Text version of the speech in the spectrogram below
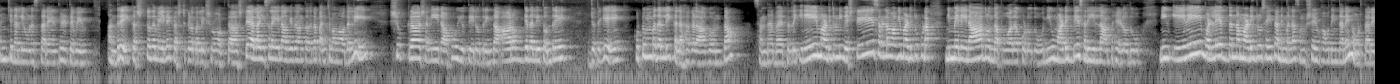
ಹಂಚಿನಲ್ಲಿ ಉಣಿಸ್ತಾರೆ ಅಂತ ಹೇಳ್ತೇವೆ. ಅಂದರೆ ಕಷ್ಟದ ಮೇಲೆ ಕಷ್ಟಗಳು ಬರಲಿಕ್ಕೆ ಆಗ್ತಾ ಅಷ್ಟೇ ಅಲ್ಲ, ಈ ಸಲ ಏನಾಗಿದೆ ಅಂತಂದರೆ ಪಂಚಮ ಭಾವದಲ್ಲಿ ಶುಕ್ರ, ಶನಿ, ರಾಹು ಯುತಿ ಇರೋದ್ರಿಂದ ಆರೋಗ್ಯದಲ್ಲಿ ತೊಂದರೆ ಜೊತೆಗೆ ಕುಟುಂಬದಲ್ಲಿ ಕಲಹಗಳಾಗುವಂಥ ಸಂದರ್ಭ ಇರ್ತದೆ. ಏನೇ ಮಾಡಿದರೂ ನೀವು ಎಷ್ಟೇ ಸರಳವಾಗಿ ಮಾಡಿದರೂ ಕೂಡ ನಿಮ್ಮ ಮೇಲೆ ಏನಾದರೂ ಒಂದು ಅಪವಾದ ಕೊಡೋದು, ನೀವು ಮಾಡಿದ್ದೇ ಸರಿ ಇಲ್ಲ ಅಂತ ಹೇಳೋದು, ನೀವು ಏನೇ ಒಳ್ಳೆಯದನ್ನು ಮಾಡಿದರೂ ಸಹಿತ ನಿಮ್ಮನ್ನು ಸಂಶಯ ಭಾವದಿಂದನೇ ನೋಡ್ತಾರೆ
